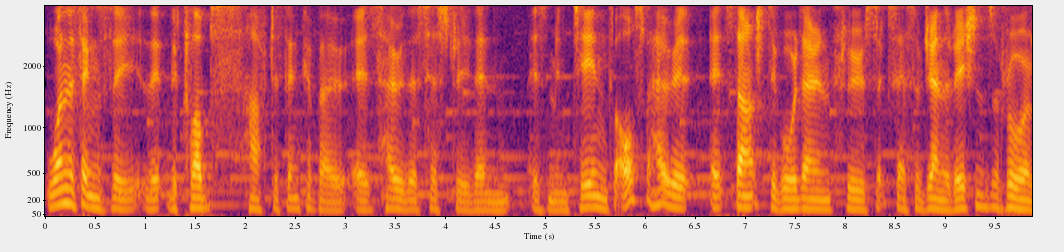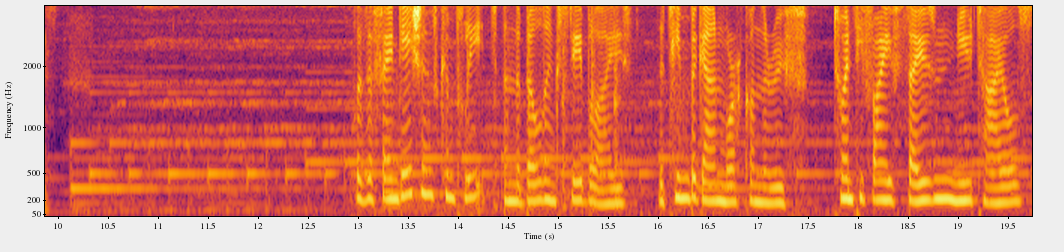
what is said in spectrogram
One of the things the, the, the, clubs have to think about is how this history then is maintained, but also how it, it starts to go down through successive generations of rowers. With the foundations complete and the building stabilised, the team began work on the roof. 25,000 new tiles,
